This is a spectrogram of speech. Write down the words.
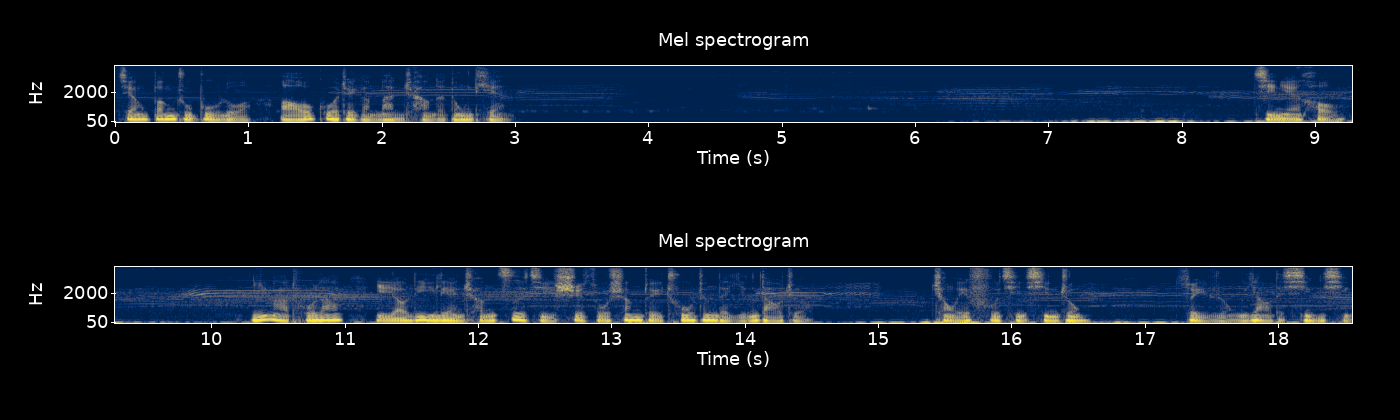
将帮助部落熬过这个漫长的冬天。几年后，尼玛图拉也要历练成自己氏族商队出征的引导者，成为父亲心中最荣耀的星星。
